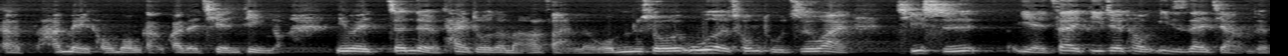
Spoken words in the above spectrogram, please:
呃韩美同盟赶快的签订哦，因为真的有太多的麻烦了。我们说乌俄冲突之外，其实也在 DJ Talk 一直在讲的，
